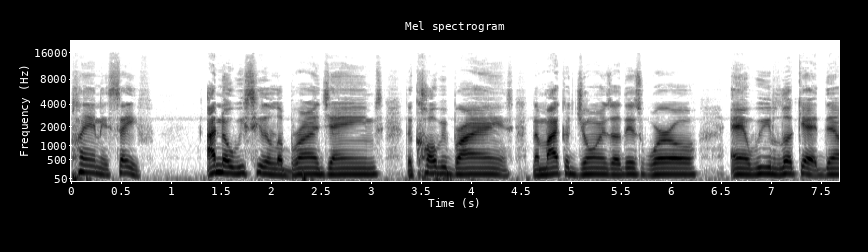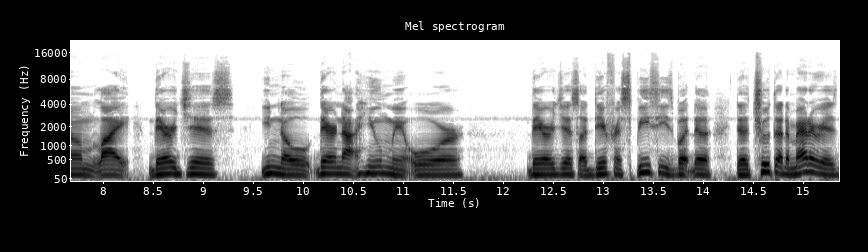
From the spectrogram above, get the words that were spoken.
playing it safe? I know we see the LeBron James, the Kobe Bryants, the Michael Jordans of this world, and we look at them like they're just, you know, they're not human or they're just a different species. But the, the truth of the matter is,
